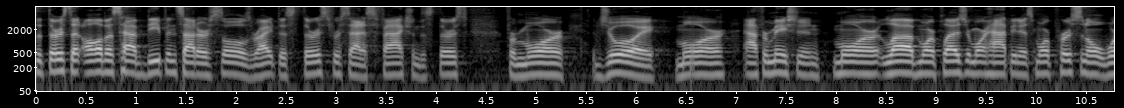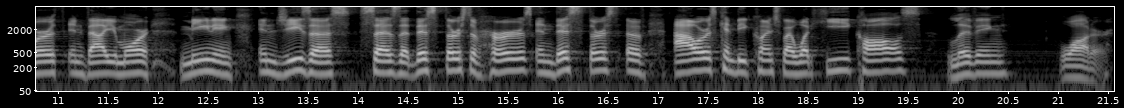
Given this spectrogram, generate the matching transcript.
the thirst that all of us have deep inside our souls, right? This thirst for satisfaction, this thirst for more joy, more affirmation, more love, more pleasure, more happiness, more personal worth and value, more meaning. And Jesus says that this thirst of hers and this thirst of ours can be quenched by what he calls living water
